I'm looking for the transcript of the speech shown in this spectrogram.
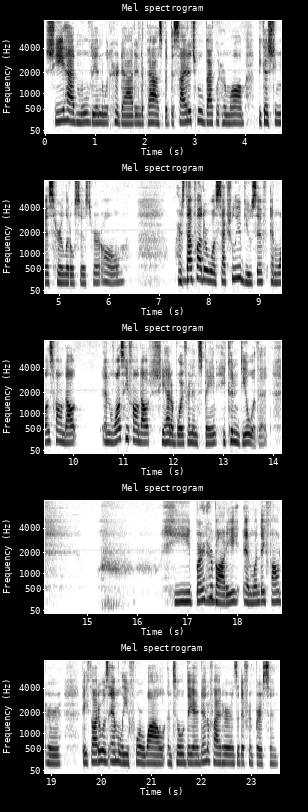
She had moved in with her dad in the past, but decided to move back with her mom because she missed her little sister. Oh. Her stepfather was sexually abusive and once found out and once he found out she had a boyfriend in Spain, he couldn't deal with it. He burned her body and when they found her, they thought it was Emily for a while until they identified her as a different person.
